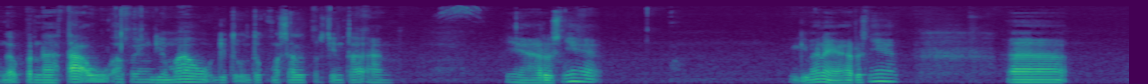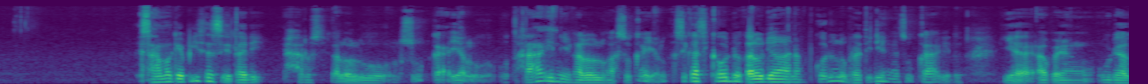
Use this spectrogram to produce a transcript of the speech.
nggak pernah tahu apa yang dia mau gitu untuk masalah percintaan. Ya harusnya gimana ya? Harusnya uh, sama kayak Pisces sih tadi harus kalau lu suka ya lu utarain ya. Kalau lu nggak suka ya lu kasih kasih kode. Kalau dia anak kode lu berarti dia nggak suka gitu. Ya apa yang udah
